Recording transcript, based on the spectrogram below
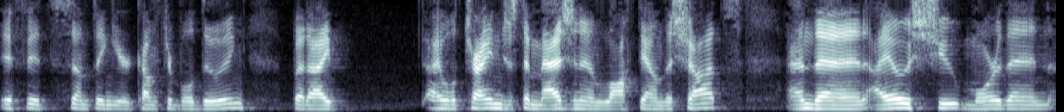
if it's something you're comfortable doing, but I I will try and just imagine and lock down the shots, and then I always shoot more than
